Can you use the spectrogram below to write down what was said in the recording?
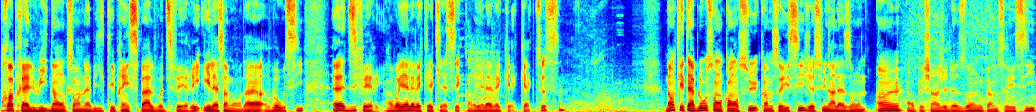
propres à lui. Donc, son habilité principale va différer et la secondaire va aussi différer. On va y aller avec le classique. On va y aller avec Cactus. Donc, les tableaux sont conçus comme ça ici. Je suis dans la zone 1. On peut changer de zone comme ça ici.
